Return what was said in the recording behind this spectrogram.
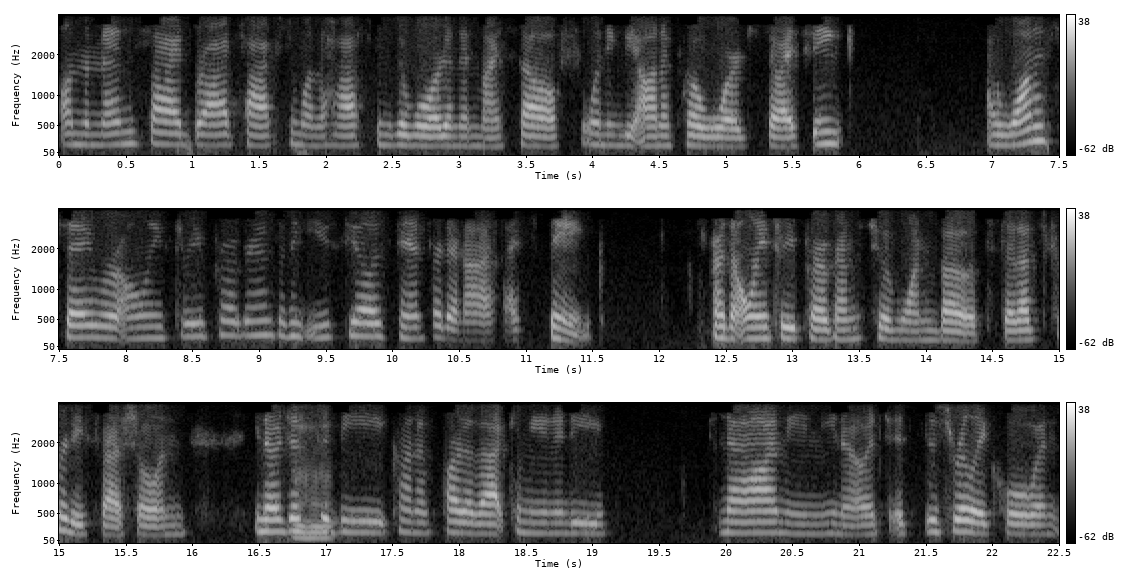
on the men's side Brad Faxon won the Haskins Award and then myself winning the Annika Award. So I think I want to say we're only three programs. I think UCLA, Stanford, and us. I think are the only three programs to have won both. So that's pretty special. And you know, just mm-hmm. to be kind of part of that community now, I mean, you know, it's it's just really cool, and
